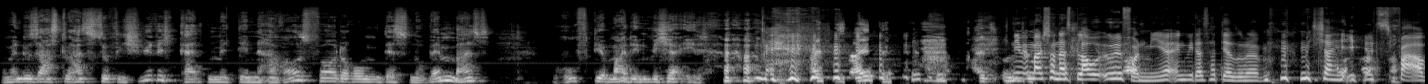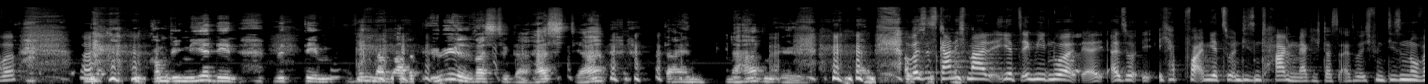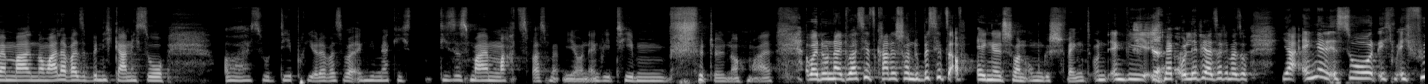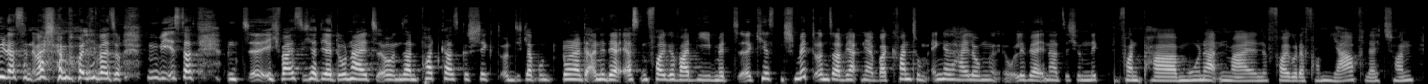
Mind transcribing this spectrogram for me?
Und wenn du sagst, du hast so viel Schwierigkeiten mit den Herausforderungen des Novembers, ruf dir mal den Michael ich nehme immer schon das blaue Öl von mir. Irgendwie, das hat ja so eine Michaelsfarbe. Und kombinier den mit dem wunderbaren Öl, was du da hast, ja. Dein Narbenöl. Aber es ist gar nicht mal jetzt irgendwie nur, äh, also ich habe vor allem jetzt so in diesen Tagen merke ich das. Also ich finde diesen November, normalerweise bin ich gar nicht so oh, so Depri oder was, aber irgendwie merke ich, dieses Mal macht's was mit mir und irgendwie Themen schütteln nochmal. Aber Donald, du hast jetzt gerade schon, du bist jetzt auf Engel schon umgeschwenkt und irgendwie, ja. ich merke, Olivia sagt immer so, ja, Engel ist so, ich, ich fühle das dann immer schon bei Olivia so, hm, wie ist das? Und äh, ich weiß, ich hatte ja Donald unseren Podcast geschickt und ich glaube, Donald, eine der ersten Folge war die mit äh, Kirsten Schmidt und so, wir hatten ja über Quantum Engelheilung, Olivia erinnert sich und nickt von ein paar Monaten mal eine Folge oder vom Jahr vielleicht schon.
